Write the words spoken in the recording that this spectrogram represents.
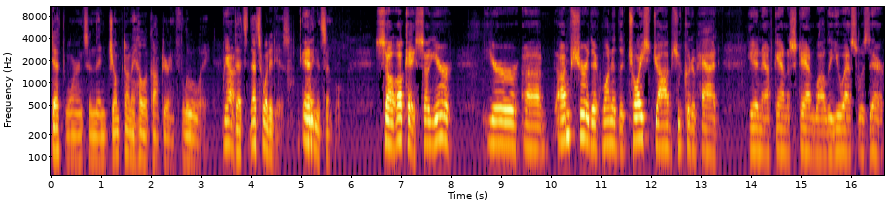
death warrants and then jumped on a helicopter and flew away Yeah. that's that's what it is And- plain and simple So okay, so you're you're uh, I'm sure that one of the choice jobs you could have had in Afghanistan while the U.S. was there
